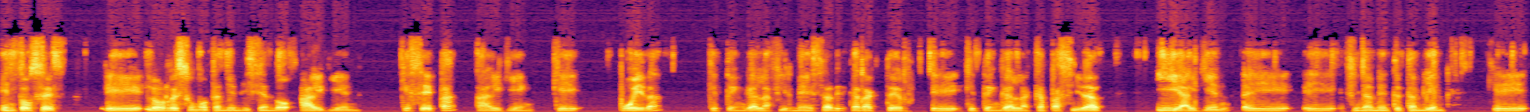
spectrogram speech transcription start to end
Entonces eh, lo resumo también diciendo alguien que sepa alguien que pueda que tenga la firmeza de carácter eh, que tenga la capacidad y alguien finalmente también que,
